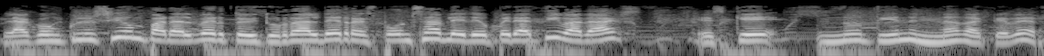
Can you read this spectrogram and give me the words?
la conclusión para Alberto Iturralde, responsable de Operativa DAX, es que no tienen nada que ver.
